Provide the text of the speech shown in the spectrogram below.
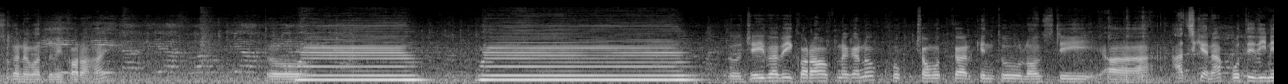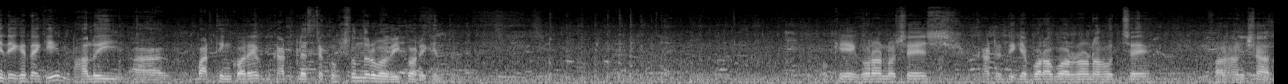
সুকানের মাধ্যমে করা হয়। তো যেইভাবেই করা হোক না কেন, খুব চমৎকার কিন্তু লঞ্চটি আজকে না, প্রতিদিনই দেখে থাকি, ভালোই বার্থিং করে, ঘাট প্লেসটা খুব সুন্দরভাবেই করে কিন্তু। ওকে, ঘোরানো শেষ, ঘাটের দিকে বরাবর রওনা হচ্ছে ফারহান সাদ।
